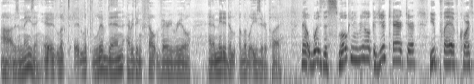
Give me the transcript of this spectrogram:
Uh, it was amazing. It, it, looked it looked lived in. Everything felt very real, and it made it a, a little easier to play. Now, was the smoking real? Because your character, you play, of course,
